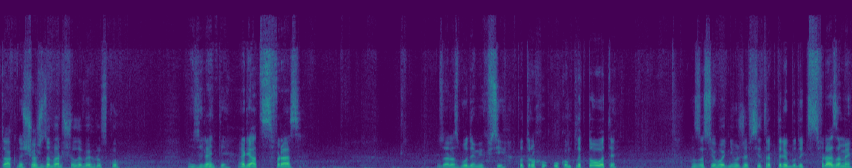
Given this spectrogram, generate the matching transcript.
Так, ну що ж, завершили вигрузку. Ось гляньте, ряд з фрез. Зараз будемо їх всі потроху укомплектовувати. За сьогодні вже всі трактори будуть з фрезами.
